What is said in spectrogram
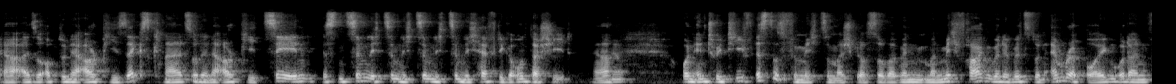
Ja, also ob du eine RP6 knallst oder eine RP10, ist ein ziemlich, ziemlich, ziemlich, ziemlich heftiger Unterschied. Ja? ja. Und intuitiv ist das für mich zum Beispiel auch so, weil wenn man mich fragen würde, willst du ein M-Rap beugen oder ein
